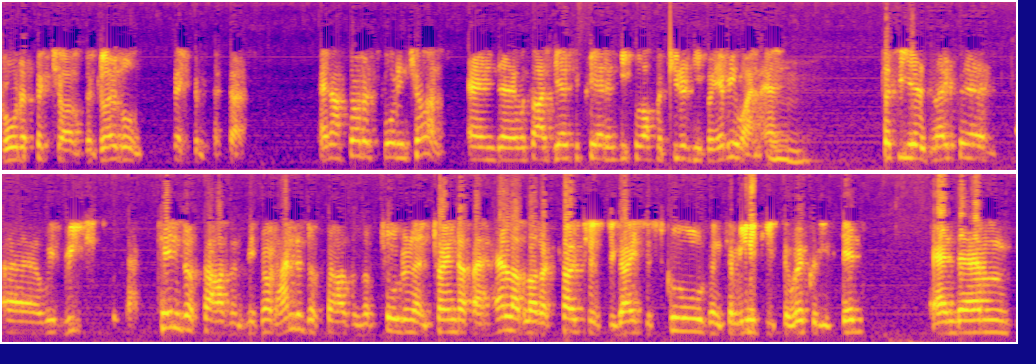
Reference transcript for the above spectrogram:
broader picture of the global spectrum. And I started Sporting Chance, and uh, with the idea to create an equal opportunity for everyone. And Mm. 30 years later, uh, we've reached tens of thousands, if not hundreds of thousands of children and trained up a hell of a lot of coaches to go into schools and communities to work with these kids. And um,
